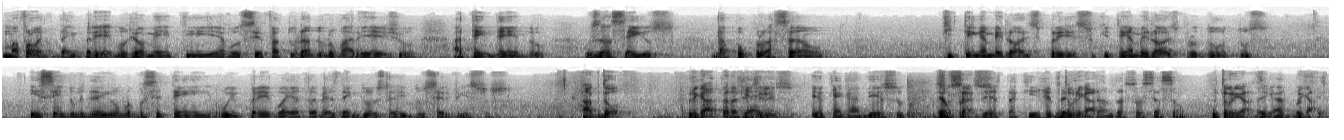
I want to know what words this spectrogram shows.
uma forma de dar emprego realmente é você faturando no varejo, atendendo os anseios da população, que tenha melhores preços, que tenha melhores produtos. E sem dúvida nenhuma você tem o emprego aí através da indústria e dos serviços. Abdo, obrigado pela que gentileza. É. Eu que agradeço. É um prazer estar aqui representando a associação. Muito obrigado. Obrigado você. Obrigado.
